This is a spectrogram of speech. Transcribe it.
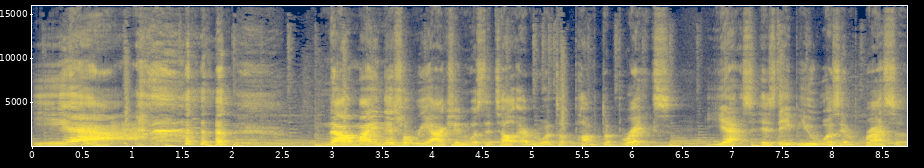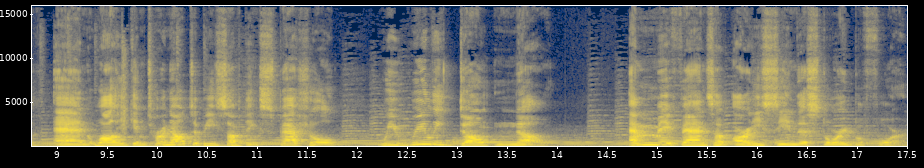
yeah. now, my initial reaction was to tell everyone to pump the brakes. Yes, his debut was impressive, and while he can turn out to be something special, we really don't know. MMA fans have already seen this story before.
